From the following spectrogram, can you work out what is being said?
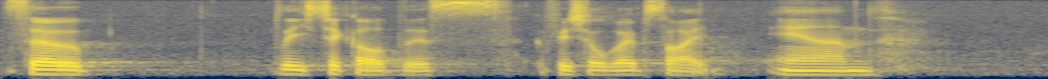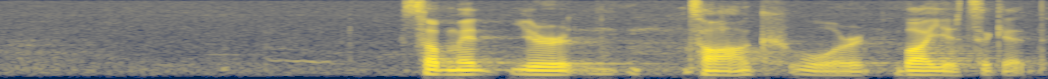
So please check out this official website and submit your talk or buy your ticket.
